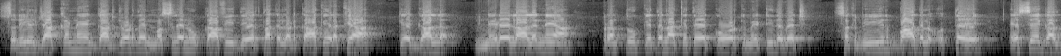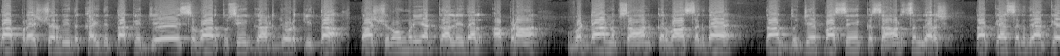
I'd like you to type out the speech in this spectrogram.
ਸੁਨੀਲ ਜਾਖੜ ਨੇ ਗੱਠਜੋੜ ਦੇ ਮਸਲੇ ਨੂੰ ਕਾਫੀ ਦੇਰ ਤੱਕ ਲਟਕਾ ਕੇ ਰੱਖਿਆ ਕਿ ਗੱਲ ਨੇੜੇ ਲਾ ਲੈਂਦੇ ਆ ਪਰੰਤੂ ਕਿਤੇ ਨਾ ਕਿਤੇ ਕੋਰ ਕਮੇਟੀ ਦੇ ਵਿੱਚ ਸੁਖਬੀਰ ਬਾਦਲ ਉੱਤੇ ਇਸੇ ਗੱਲ ਦਾ ਪ੍ਰੈਸ਼ਰ ਵੀ ਦਿਖਾਈ ਦਿੱਤਾ ਕਿ ਜੇ ਇਸ ਵਾਰ ਤੁਸੀਂ ਗੱਠਜੋੜ ਕੀਤਾ, ਤਾਂ ਸ਼੍ਰੋਮਣੀ ਅਕਾਲੀ ਦਲ ਆਪਣਾ ਵੱਡਾ ਨੁਕਸਾਨ ਕਰਵਾ ਸਕਦਾ ਹੈ। ਤਾਂ ਦੂਜੇ ਪਾਸੇ ਕਿਸਾਨ ਸੰਘਰਸ਼, ਤਾਂ ਕਹਿ ਸਕਦੇ ਹਾਂ ਕਿ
